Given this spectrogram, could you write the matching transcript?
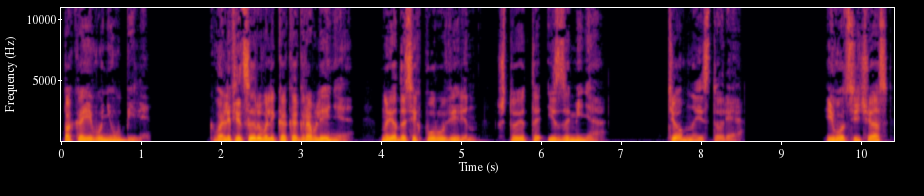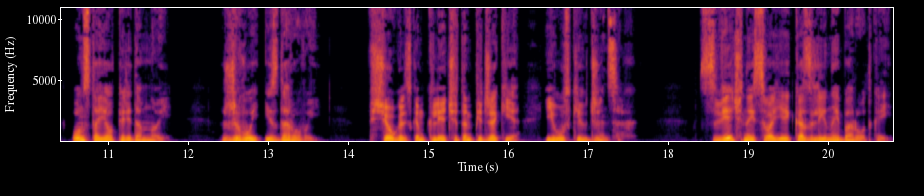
пока его не убили. Квалифицировали как ограбление, но я до сих пор уверен, что это из-за меня. Темная история. И вот сейчас он стоял передо мной, живой и здоровый, в щегольском клетчатом пиджаке и узких джинсах, с вечной своей козлиной бородкой,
